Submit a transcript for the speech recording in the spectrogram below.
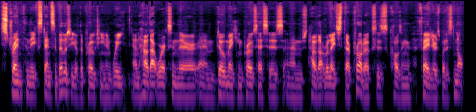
strength and the extensibility of the protein in wheat and how that works in their um, dough making processes and how that relates to their products, is causing failures, but it's not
